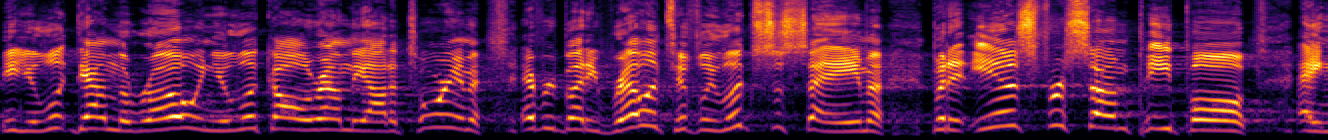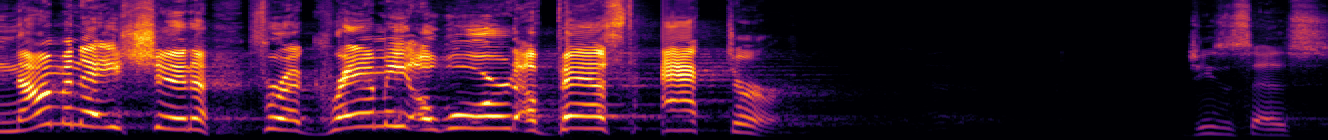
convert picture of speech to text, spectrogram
you look down the row and you look all around the auditorium, everybody relatively looks the same, but it is for some people a nomination for a Grammy Award of Best Actor. Jesus says,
